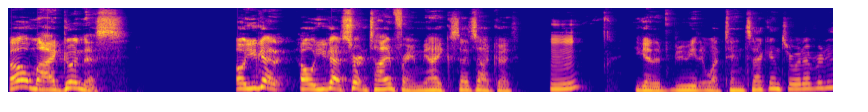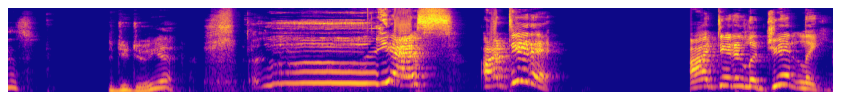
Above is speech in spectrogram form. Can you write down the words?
Oh my goodness. Oh, you got oh, you got a certain time frame. Yikes, that's not good. Hmm? You got to beat it what, 10 seconds or whatever it is? Did you do it yet? Mm, yes, I did it. I did it legitly.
